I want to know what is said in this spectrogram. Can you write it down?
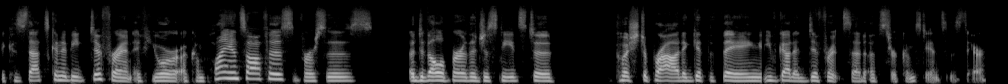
because that's going to be different if you're a compliance office versus a developer that just needs to push to prod and get the thing. You've got a different set of circumstances there.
